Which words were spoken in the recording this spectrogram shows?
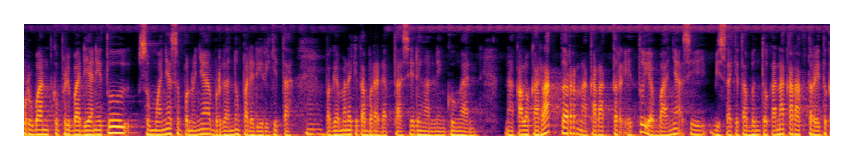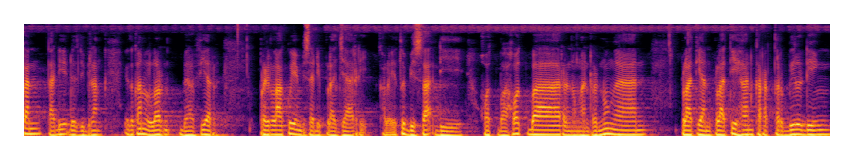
perubahan kepribadian itu semuanya sepenuhnya bergantung pada diri kita. Hmm. Bagaimana kita beradaptasi dengan lingkungan. Nah, kalau karakter, nah karakter itu ya banyak sih bisa kita bentuk karena karakter itu kan tadi udah dibilang itu kan learn behavior, perilaku yang bisa dipelajari. Kalau itu bisa di khotbah-khotbah, renungan-renungan, pelatihan-pelatihan, karakter building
